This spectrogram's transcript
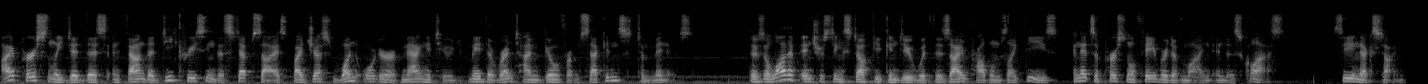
I personally did this and found that decreasing the step size by just one order of magnitude made the runtime go from seconds to minutes. There's a lot of interesting stuff you can do with design problems like these, and it's a personal favorite of mine in this class. See you next time.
